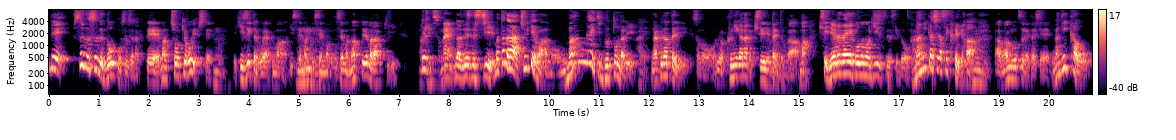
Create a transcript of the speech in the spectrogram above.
で、すぐすぐどうこうするじゃなくて、まあ、長期保有してう、ん。気づいたら500万、1000万、うん2000万、5000万になってればラッキー。ラッキーですよね。だですですし、まあ、ただ、注意点は、あの、万が一ぶっ飛んだり、はい。なくなったり、その、要は国がなんか規制入れたりとか、まあ、規制入れられないほどの技術ですけど、はい何かしら世界が、うんあの、暗号通貨に対して何かを、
